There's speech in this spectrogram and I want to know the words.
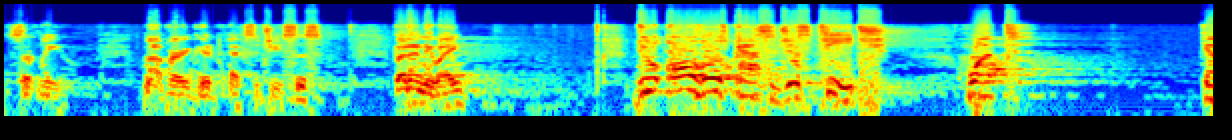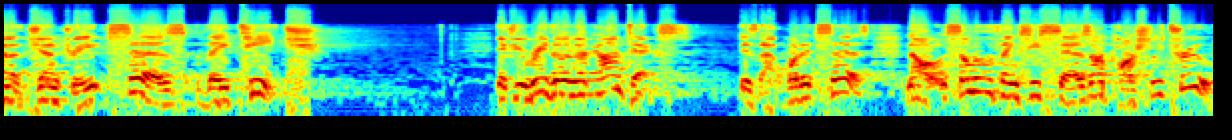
certainly not very good exegesis. But anyway, do all those passages teach what Kenneth Gentry says they teach? If you read them in their context, is that what it says? Now, some of the things he says are partially true.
